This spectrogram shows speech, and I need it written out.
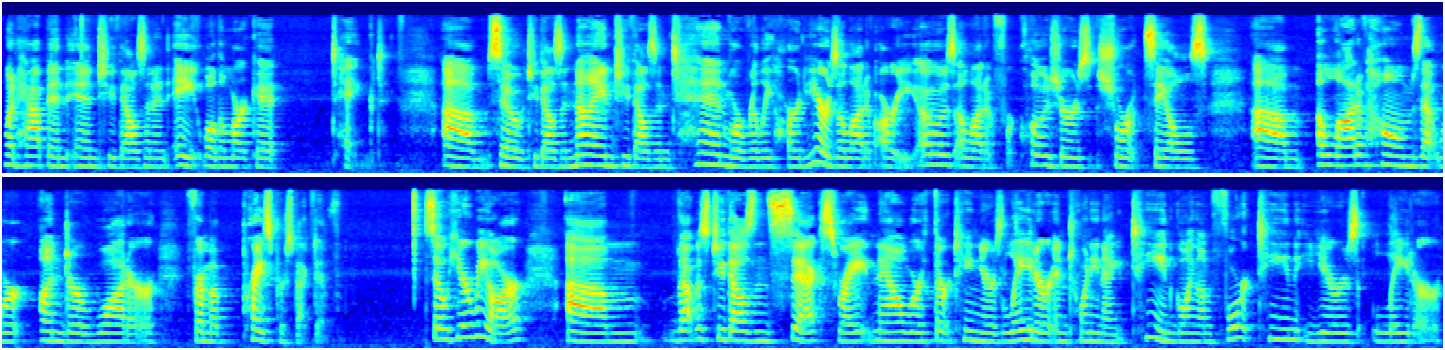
what happened in 2008? Well, the market tanked. Um, so 2009, 2010 were really hard years. A lot of REOs, a lot of foreclosures, short sales, um, a lot of homes that were underwater from a price perspective. So here we are. Um, that was 2006, right? Now we're 13 years later in 2019, going on 14 years later.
